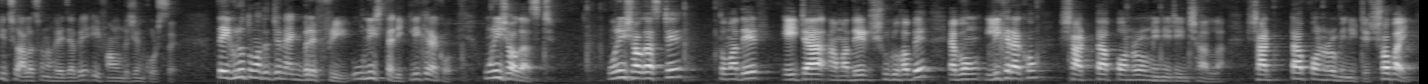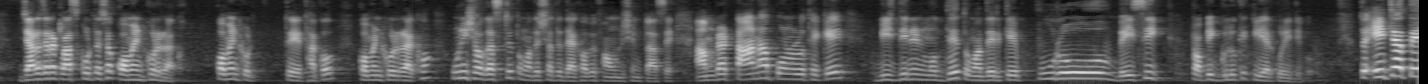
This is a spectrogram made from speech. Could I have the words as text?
কিছু আলোচনা হয়ে যাবে এই ফাউন্ডেশন কোর্সে তো এগুলো তোমাদের জন্য একবারে ফ্রি উনিশ তারিখ, লিখে রাখো। উনিশ অগাস্ট উনিশ অগাস্টে তোমাদের এইটা আমাদের শুরু হবে এবং লিখে রাখো ষাটটা পনেরো মিনিট ইনশাল্লাহ ষাটটা পনেরো মিনিটে। সবাই, যারা যারা ক্লাস করতেছো কমেন্ট করে রাখো। কমেন্ট করতে থাকো কমেন্ট করে রাখো। উনিশ অগাস্টে তোমাদের সাথে দেখা হবে ফাউন্ডেশন ক্লাসে আমরা টানা পনেরো থেকে বিশ দিনের মধ্যে তোমাদেরকে পুরো বেসিক টপিকগুলোকে ক্লিয়ার করে দিব। তো এইটাতে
